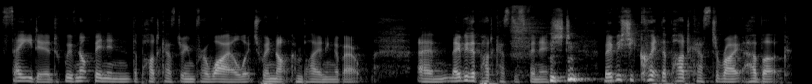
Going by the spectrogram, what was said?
faded. We've not been in the podcast room for a while, which we're not complaining about. Um, maybe the podcast is finished. maybe she quit the podcast to write her book.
